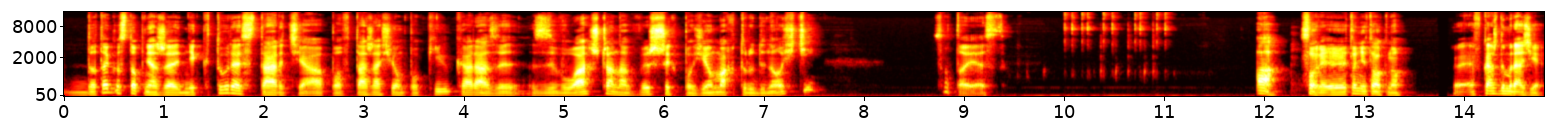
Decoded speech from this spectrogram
do tego stopnia, że niektóre starcia powtarza się po kilka razy, zwłaszcza na wyższych poziomach trudności? Co to jest? A, sorry, to nie to okno. E, w każdym razie,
